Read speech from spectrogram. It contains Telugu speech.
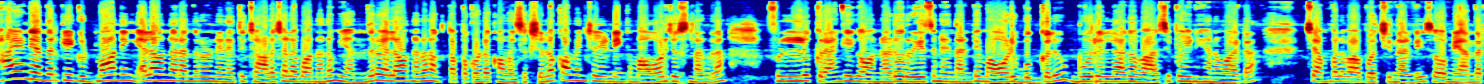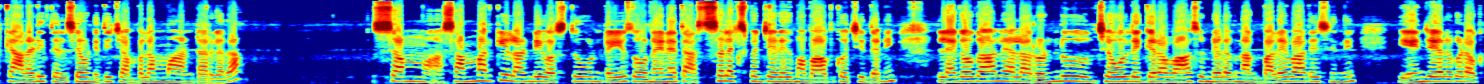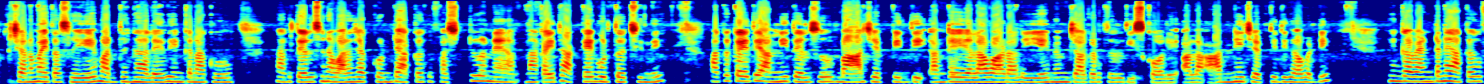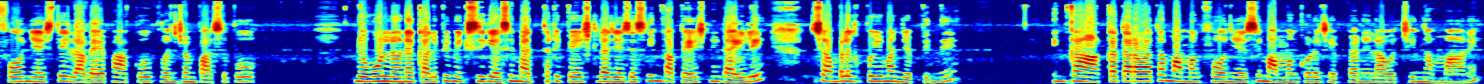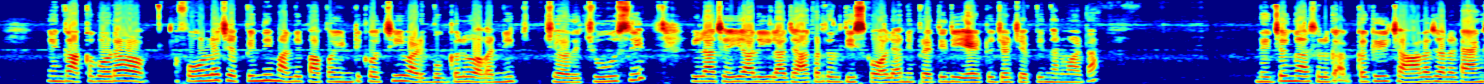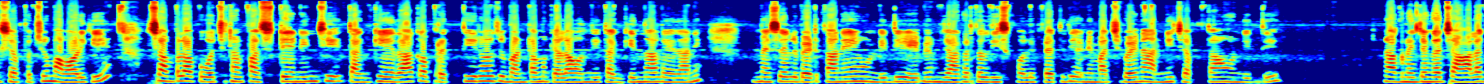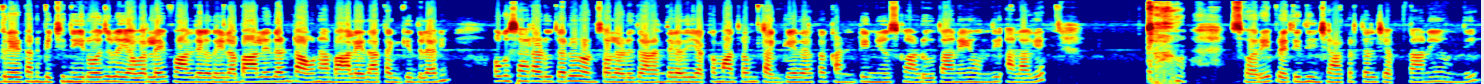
హాయ్ అండి అందరికీ. గుడ్ మార్నింగ్ ఎలా ఉన్నారు అందరూ? నేనైతే చాలా చాలా బాగున్నాను. మీ అందరూ ఎలా ఉన్నారో నాకు తప్పకుండా కామెంట్ సెక్షన్లో కామెంట్ చేయండి. ఇంకా మా వాడు చూస్తున్నారు కదా ఫుల్ క్రాంకీగా ఉన్నాడు. రీజన్ ఏంటంటే మా వాడి బుగ్గలు బూరెల్లాగా వాసిపోయినాయి అనమాట చెంపల వాపు వచ్చిందండి. సో మీ అందరికీ ఆల్రెడీ తెలిసే ఉండిద్ది. చెంపలమ్మ అంటారు కదా. సమ్ సమ్మర్కి ఇలాంటివి వస్తూ ఉంటాయి. సో నేనైతే అస్సలు ఎక్స్పెక్ట్ చేయలేదు మా బాబుకి వచ్చిద్దని. లెగవగానే అలా రెండు చెవుల దగ్గర వాసు ఉండేలాగా నాకు భలే బాధేసింది. ఏం చేయాలో కూడా ఒక క్షణం అయితే అసలు ఏం అర్థం కాలేదు. ఇంకా నాకు నాకు తెలిసిన వనజక్క ఉంటే అక్కకి ఫస్ట్ నాకైతే అక్కే గుర్తొచ్చింది. అక్కకైతే అన్నీ తెలుసు బాగా చెప్పిద్ది. అంటే ఎలా వాడాలి ఏమేమి జాగ్రత్తలు తీసుకోవాలి అలా అన్నీ చెప్పిద్ది కాబట్టి. ఇంకా వెంటనే అక్కకు ఫోన్ చేస్తే ఇలా వేపాకు కొంచెం పసుపు నువ్వుల నూనె కలిపి మిక్సీకి వేసి మెత్తటి పేస్ట్లా చేసేసి ఇంకా పేస్ట్ని డైలీ చెంపలకు పుయ్యమని చెప్పింది. ఇంకా అక్క తర్వాత మా అమ్మకి ఫోన్ చేసి మా అమ్మకి కూడా చెప్పాను ఇలా వచ్చింది అమ్మ అని. ఇంకా అక్క కూడా ఫోన్లో చెప్పింది మళ్ళీ పాప ఇంటికి వచ్చి వాడి బుగ్గలు అవన్నీ చూసి ఇలా చేయాలి ఇలా జాగ్రత్తలు తీసుకోవాలి అని ప్రతిదీ ఏ టు జెడ్ చెప్పింది అనమాట నిజంగా అసలు అక్కకి చాలా చాలా థ్యాంక్స్ చెప్పొచ్చు. మా వాడికి చంపలాపు వచ్చిన ఫస్ట్ డే నుంచి తగ్గేదాకా ప్రతిరోజు బంటమ్మకి ఎలా ఉంది తగ్గిందా లేదా అని మెసేజ్లు పెడతానే ఉండిద్ది. ఏమేమి జాగ్రత్తలు తీసుకోవాలి ప్రతిదీ నేను మర్చిపోయినా అన్నీ చెప్తా ఉండిద్ది. నాకు నిజంగా చాలా గ్రేట్ అనిపించింది. ఈ రోజుల్లో ఎవరి లైఫ్ వాళ్ళదే కదా. ఇలా బాగాలేదంటే అవునా బాగాలేదా తగ్గిద్దిలే అని ఒకసారి అడుగుతారు రెండుసార్లు అడుగుతారు. అంతే కదా ఈ అక్క మాత్రం తగ్గేదాకా కంటిన్యూస్గా అడుగుతానే ఉంది. అలాగే సారీ ప్రతిదీ జాగ్రత్తలు చెప్తానే ఉంది.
